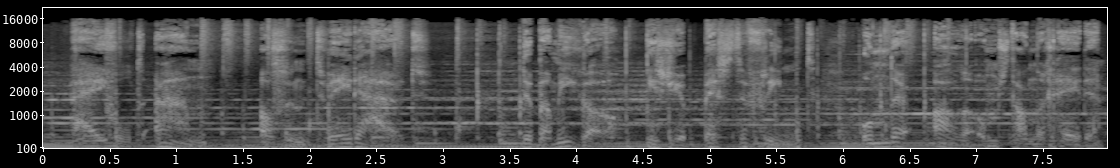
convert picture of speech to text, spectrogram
Hij voelt aan als een tweede huid. De Bamigo is je beste vriend onder alle omstandigheden.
